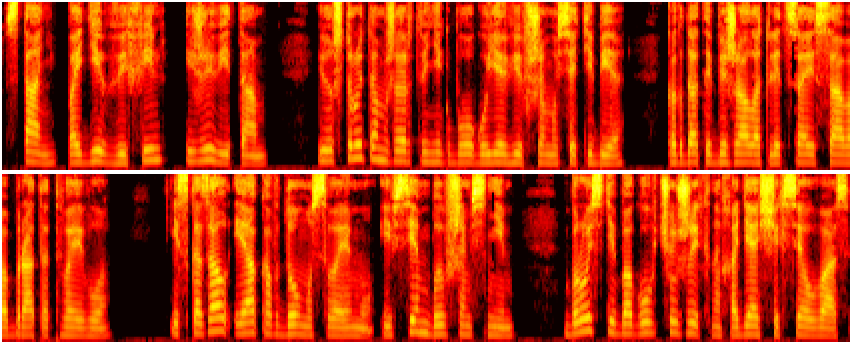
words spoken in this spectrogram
«Встань, пойди в Вифиль и живи там, и устрой там жертвенник Богу, явившемуся тебе, когда ты бежал от лица Исава, брата твоего. И сказал Иаков дому своему и всем бывшим с ним, «Бросьте богов чужих, находящихся у вас,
